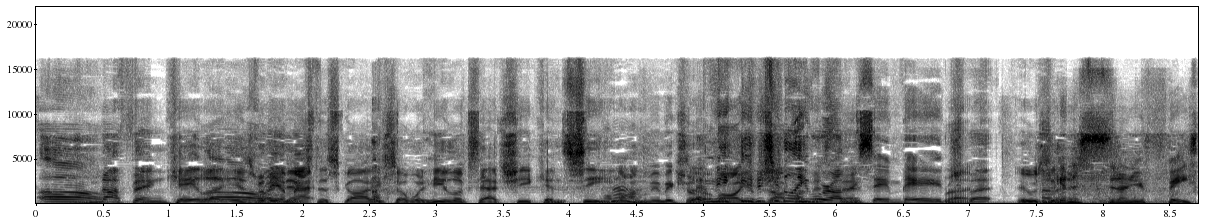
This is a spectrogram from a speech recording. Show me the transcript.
nothing. Kayla is right ima- next to Scotty, so what he looks at, she can see. Hold on, let me make sure I the mean, volume's up usually on we're on thing. the same page, Right. but It was. You're gonna sit on your face.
